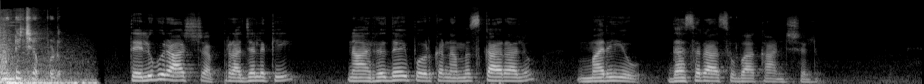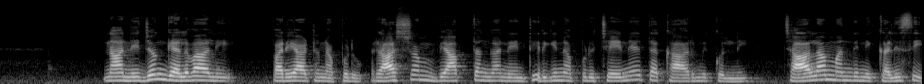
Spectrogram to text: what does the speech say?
గుండె చప్పుడు. తెలుగు రాష్ట్ర ప్రజలకి నా హృదయపూర్వక నమస్కారాలు మరియు దసరా శుభాకాంక్షలు. నా నిజం గెలవాలి పర్యటనప్పుడు రాష్ట్రం వ్యాప్తంగా నేను తిరిగినప్పుడు చేనేత కార్మికుల్ని చాలామందిని కలిసి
